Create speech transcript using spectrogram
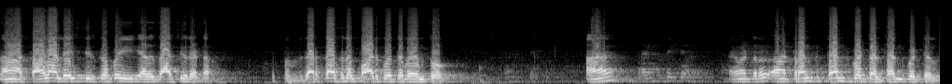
ఆ, తాళాలు వేసి తీసుకుపోయి అది దాచిరట. దరఖాస్తులో పారిపోతే భయంతో. ఆ? ఏమంటారు? ఆ, ట్రంక్ ట్రంక్ పెట్టాలి ట్రంక్ పెట్టాలి.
